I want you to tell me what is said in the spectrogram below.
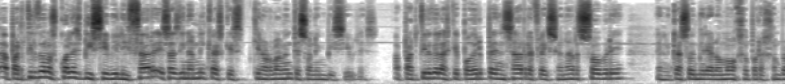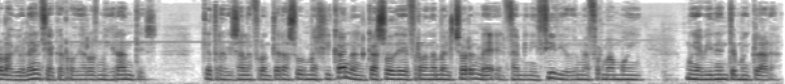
a partir de los cuales visibilizar esas dinámicas que, normalmente son invisibles, a partir de las que poder pensar, reflexionar sobre, en el caso de Miriam Monge, por ejemplo, la violencia que rodea a los migrantes que atraviesan la frontera sur mexicana, en el caso de Fernanda Melchor, el, feminicidio, de una forma muy, muy evidente, muy clara.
